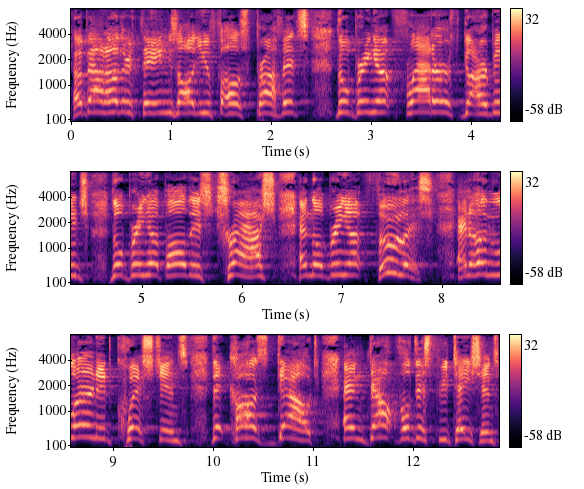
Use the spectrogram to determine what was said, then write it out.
about other things, all you false prophets. They'll bring up flat earth garbage. They'll bring up all this trash and they'll bring up foolish foolish and unlearned questions that cause doubt and doubtful disputations,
